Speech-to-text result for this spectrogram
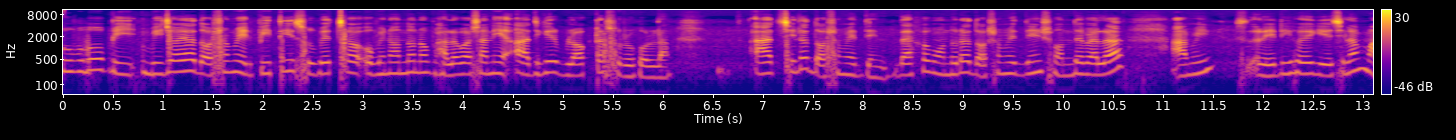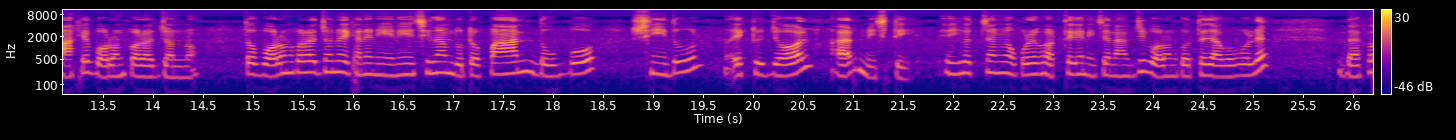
শুভ বিজয়া দশমীর প্রীতি, শুভেচ্ছা, অভিনন্দন ও ভালোবাসা নিয়ে আজকের ব্লগটা শুরু করলাম। আজ ছিল দশমীর দিন। দেখো বন্ধুরা, দশমীর দিন সন্ধেবেলা আমি রেডি হয়ে গিয়েছিলাম মাকে বরণ করার জন্য। তো বরণ করার জন্য এখানে নিয়ে নিয়েছিলাম দুটো পান দুব্য সিঁদুর, একটু জল আর মিষ্টি। এই হচ্ছে আমি ওপরের ঘর থেকে নিচে নামছি, বরণ করতে যাব বলে। দেখো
